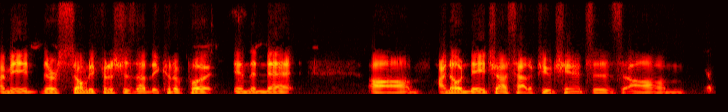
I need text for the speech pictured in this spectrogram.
I mean, there's so many finishes that they could have put in the net. Um, I know Nachos had a few chances. Um, Yep.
